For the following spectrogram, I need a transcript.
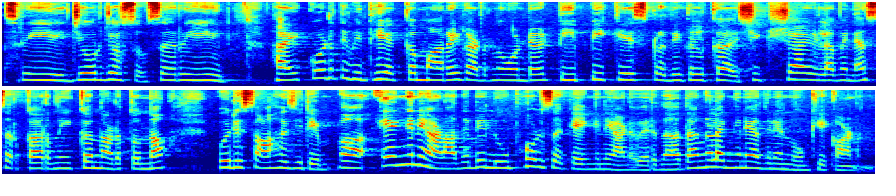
ശ്രീ ജോർജ് ജോസഫ് സർ ഈ ഹൈക്കോടതി വിധിയൊക്കെ മറികടന്നുകൊണ്ട് ടി പി കേസ് പ്രതികൾക്ക് ശിക്ഷ ഇളവിന് സർക്കാർ നീക്കം നടത്തുന്ന ഒരു സാഹചര്യം. എങ്ങനെയാണ്? അതിന്റെ ലൂപ്പ് ഹോൾസ് ഒക്കെ എങ്ങനെയാണ് വരുന്നത്? തങ്ങൾ എങ്ങനെ അതിനെ നോക്കിക്കാണുന്നു?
